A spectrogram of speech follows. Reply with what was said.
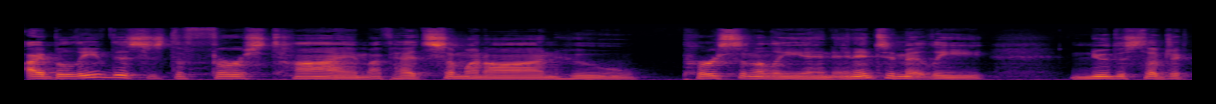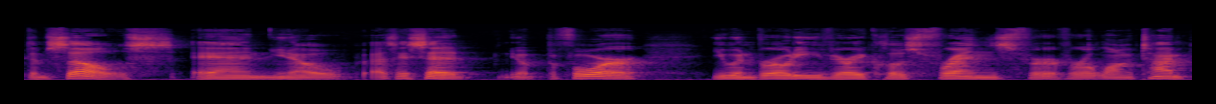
I believe this is the first time I've had someone on who personally and, and intimately knew the subject themselves. And you know, as I said, you know before, you and Brody very close friends for for a long time.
